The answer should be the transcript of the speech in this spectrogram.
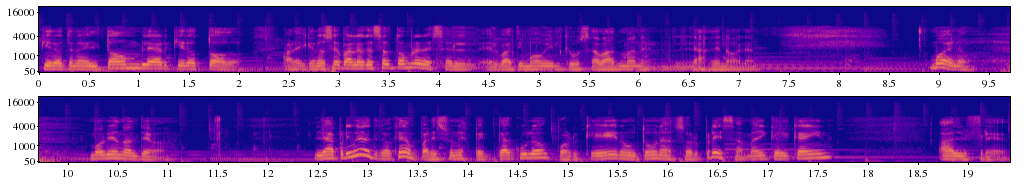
Quiero tener el Tumblr, quiero todo. Para el que no sepa lo que es el Tumblr, es el, el batimóvil que usa Batman en las de Nolan. Bueno, volviendo al tema. La primera trilogía me pareció un espectáculo porque era una sorpresa. Michael Caine, Alfred,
